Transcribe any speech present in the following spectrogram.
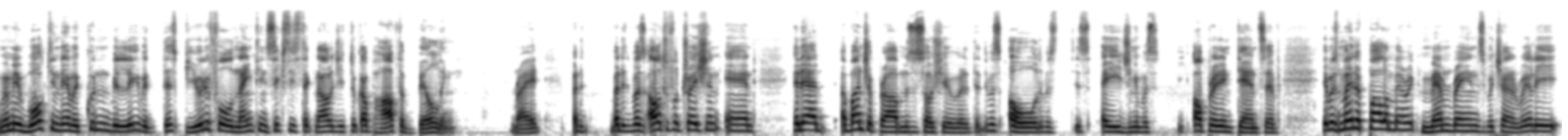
when we walked in there we couldn't believe it this beautiful 1960s technology took up half the building right but but it was ultrafiltration and it had a bunch of problems associated with it. It was old, it was, it was aging, it was operating intensive. It was made of polymeric membranes, which are really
